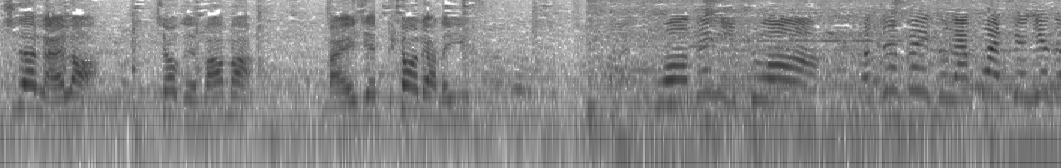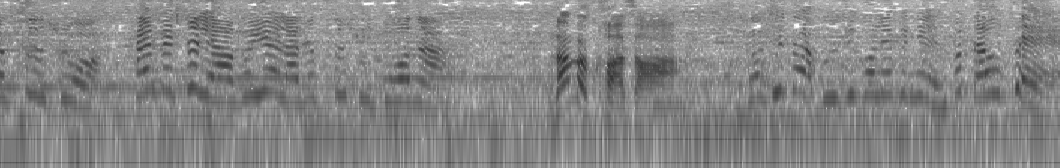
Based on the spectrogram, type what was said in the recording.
既然来了，交给妈妈买一件漂亮的衣服。我跟你说，我这辈子来逛天街的次数，还没这两个月来的次数多呢。那么夸张啊？我现在回去过来个人不都在？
